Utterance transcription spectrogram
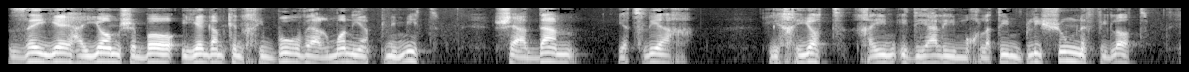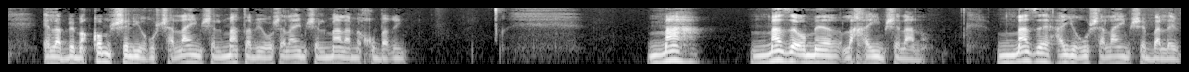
זה יהיה היום שבו יהיה גם כן חיבור והרמוניה פנימית, שאדם יצליח לחיות חיים אידיאליים מוחלטים, בלי שום נפילות, אלא במקום של ירושלים של מטה וירושלים של מעלה מחוברים. מה, מה זה אומר לחיים שלנו? מה זה הירושלים שבלב?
